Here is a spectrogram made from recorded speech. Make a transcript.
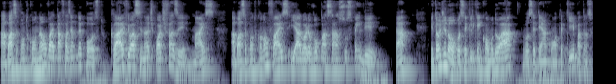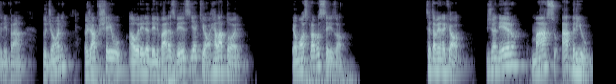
A Basta.com não vai estar tá fazendo depósito. Claro que o assinante pode fazer, mas a Basta.com não faz e agora eu vou passar a suspender, tá? Então, de novo, você clica em como doar, você tem a conta aqui para transferir para do Johnny. Eu já puxei o, a orelha dele várias vezes e aqui, ó, relatório. Eu mostro para vocês, ó. Você tá vendo aqui, ó, janeiro, março, abril.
